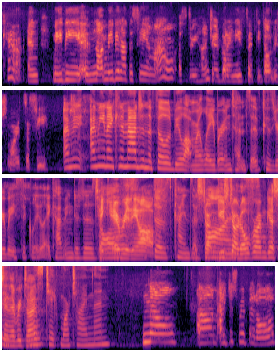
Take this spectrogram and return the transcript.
can't, and maybe and not maybe not the same amount of three hundred, but I need fifty dollars more. It's a fee. I mean, I mean, I can imagine the fill would be a lot more labor intensive because you're basically like having to dissolve take everything off. those kinds of and start. Do you start over? I'm guessing every time. Must take more time then. No, um, I just rip it off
